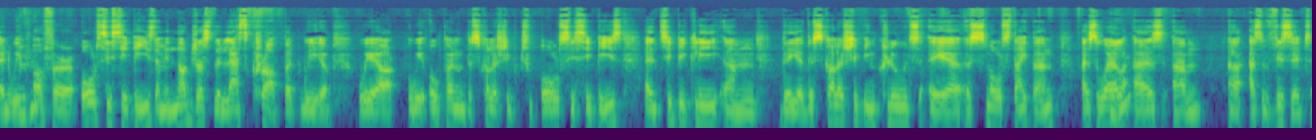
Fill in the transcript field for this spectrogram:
And we mm-hmm. offer all CCPs. I mean, not just the last crop, but we uh, we are we open the scholarship to all CCPs. And typically, um, the, uh, the scholarship includes a, a, small stipend as well mm-hmm. as, um, uh, as a visit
